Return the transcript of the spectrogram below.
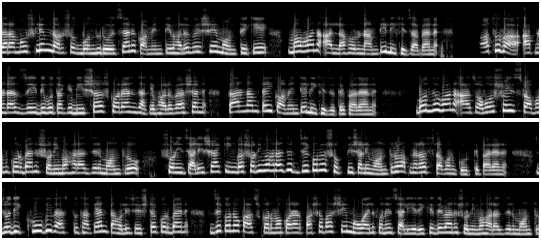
যারা মুসলিম দর্শক বন্ধু রয়েছেন, কমেন্টে ভালোবেসে মন থেকে মহান আল্লাহর নামটি লিখে যাবেন। অথবা আপনারা যেই দেবতাকে বিশ্বাস করেন, যাকে ভালোবাসেন, তার নামটাই কমেন্টে লিখে যেতে পারেন। বন্ধুগণ, আজ অবশ্যই শ্রবণ করবেন শনি মহারাজের মন্ত্র, শনি চালিসা কিংবা শনি মহারাজের যে কোনো শক্তিশালী মন্ত্র আপনারা শ্রবণ করতে পারেন। যদি খুবই ব্যস্ত থাকেন, তাহলে চেষ্টা করবেন যে কোনো কাজকর্ম করার পাশাপাশি মোবাইল ফোনে চালিয়ে রেখে দেবেন শনি মহারাজের মন্ত্র।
